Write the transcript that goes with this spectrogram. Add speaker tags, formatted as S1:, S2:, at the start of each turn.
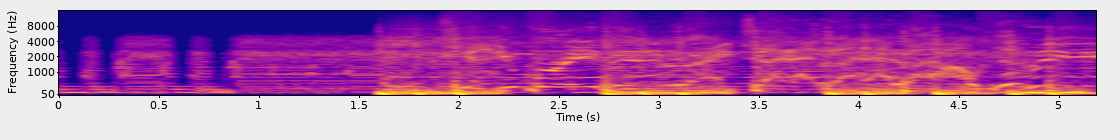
S1: Can you breathe in? Right?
